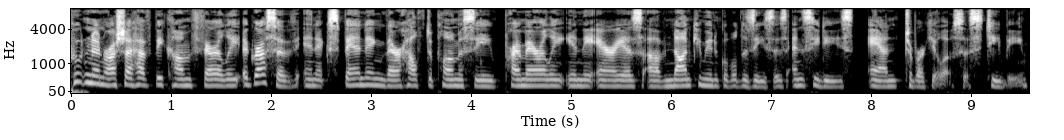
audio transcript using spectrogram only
Putin and Russia have become fairly aggressive in expanding their health diplomacy, primarily in the areas of non communicable diseases, NCDs, and tuberculosis, TB.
